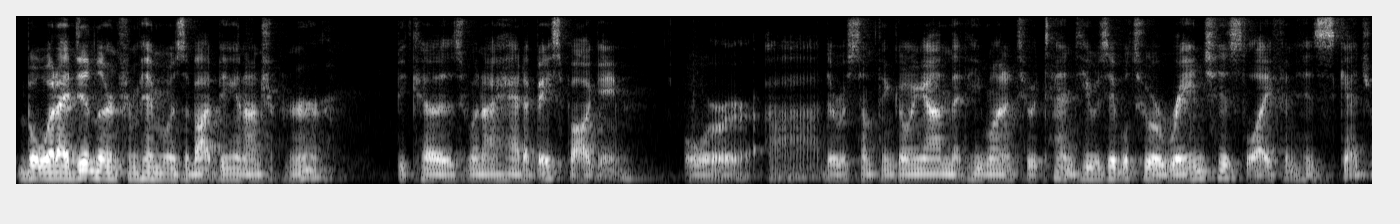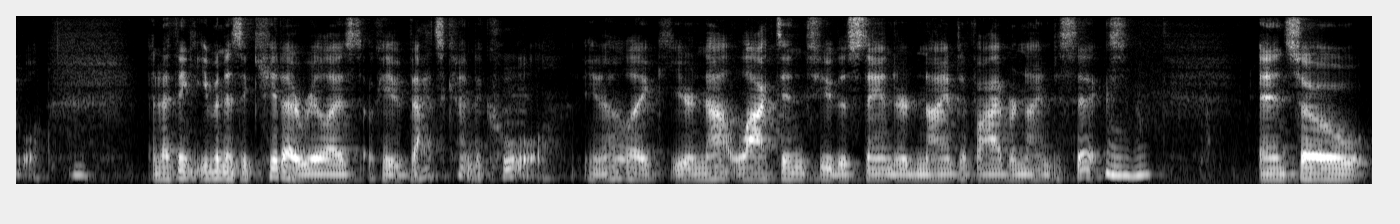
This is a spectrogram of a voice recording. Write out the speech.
but what i did learn from him was about being an entrepreneur because when i had a baseball game or uh, there was something going on that he wanted to attend he was able to arrange his life and his schedule mm-hmm and I think even as a kid, I realized, okay, that's kind of cool. You know, like you're not locked into the standard nine to five or nine to 6 mm-hmm. And so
